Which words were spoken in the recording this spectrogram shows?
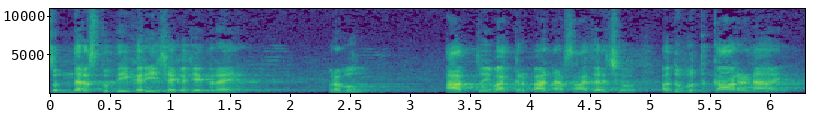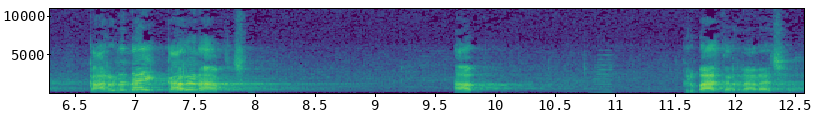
સુંદર સ્તુતિ કરી છે ગજેન્દ્રએ. પ્રભુ આપ તો એવા કૃપાના સાગર છો, અદ્ભુત કારણાય કારણનાય કારણ આપ છો. આપ કૃપા કરનારા છો.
